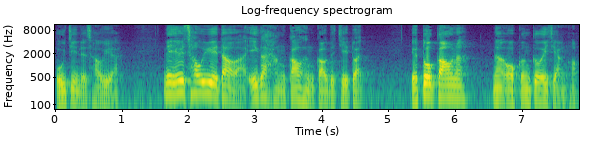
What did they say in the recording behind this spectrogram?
无尽的超越啊，那你会超越到啊一个很高很高的阶段，有多高呢？那我跟各位讲哈，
